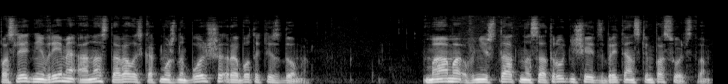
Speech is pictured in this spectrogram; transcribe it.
последнее время она старалась как можно больше работать из дома. Мама внештатно сотрудничает с британским посольством.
